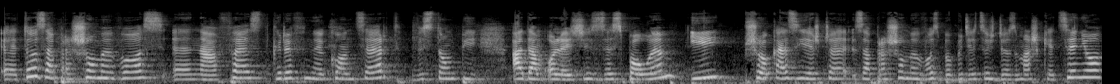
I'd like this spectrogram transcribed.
e, to zapraszamy Was e, na fest, gryfny koncert. Wystąpi Adam Oleś z zespołem i przy okazji jeszcze zapraszamy Was, bo będzie coś do zmaszkiecenia.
